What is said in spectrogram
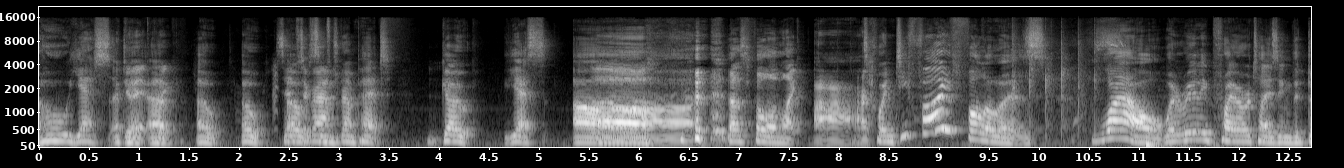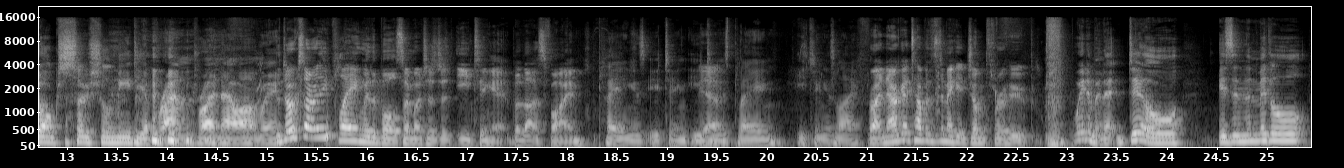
Oh, yes. Okay. it, uh, quick. Oh, oh. Simstagram. Oh, Simstagram pet. Go. Yes. Ah. That's full on like, ah. 25 followers. Wow, we're really prioritizing the dog's social media brand right now, aren't we? The dog's not really playing with the ball so much as just eating it, but that's fine. Playing is eating, eating Yeah. is playing, eating is life. Right, now get Tabitha to make it jump through a hoop. Wait a minute, Dill is in the middle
